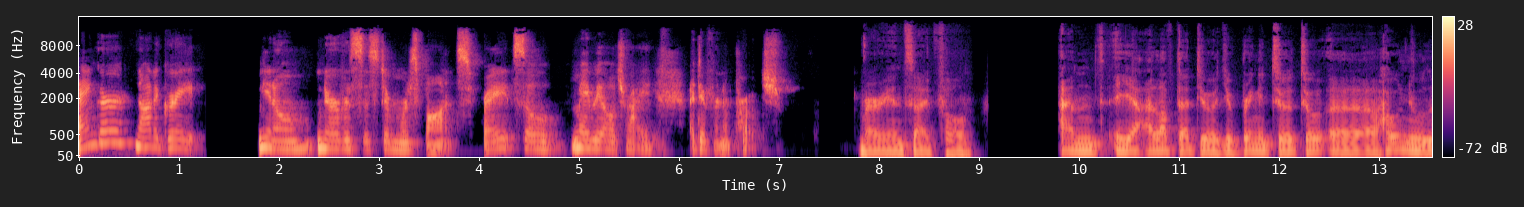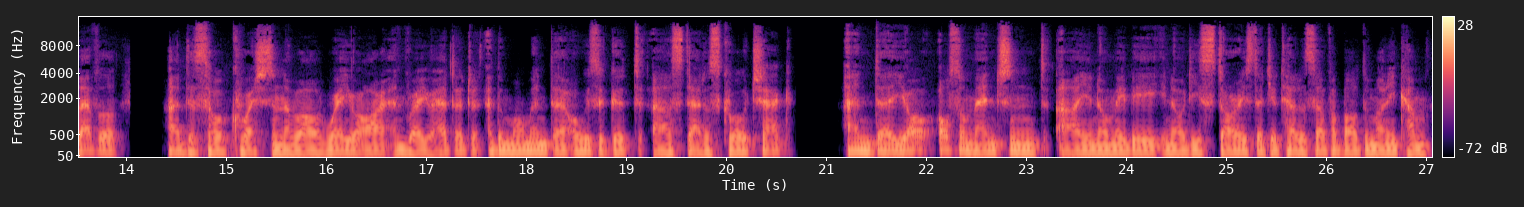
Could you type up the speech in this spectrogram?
anger, not a great, you know, nervous system response, right? So maybe I'll try a different approach. Very insightful. And yeah, I love that you you bring it to to uh, a whole new level. Uh, this whole question about where you are and where you're at at, at the moment. Uh, always a good uh, status quo check. And uh, you also mentioned, uh, you know, maybe, you know, these stories that you tell yourself about the money come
